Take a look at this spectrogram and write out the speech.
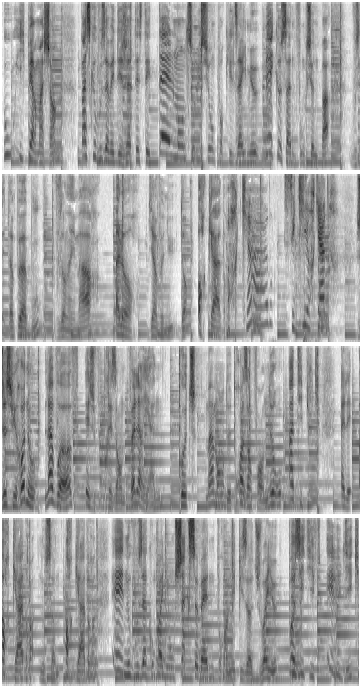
ou hyper machin. Parce que vous avez déjà testé tellement de solutions pour qu'ils aillent mieux, mais que ça ne fonctionne pas. Vous êtes un peu à bout, vous en avez marre. Alors, bienvenue dans Hors cadre. Hors cadre? C'est qui hors cadre? Je suis Renaud, la voix off, et je vous présente Valériane, coach, maman de trois enfants neuro-atypiques. Elle est hors cadre, nous sommes hors cadre, et nous vous accompagnons chaque semaine pour un épisode joyeux, positif et ludique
